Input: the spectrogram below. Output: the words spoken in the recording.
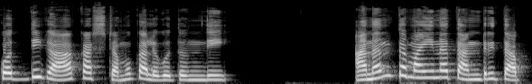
కొద్దిగా కష్టము కలుగుతుంది. అనంతమైన తండ్రి తప్ప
